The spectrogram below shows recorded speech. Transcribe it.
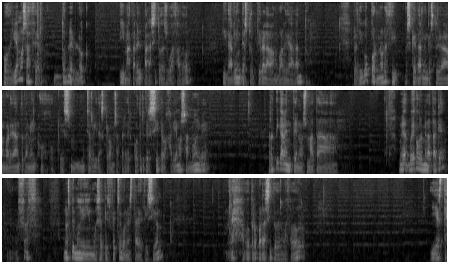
Podríamos hacer doble block y matar el parásito desguazador y darle indestructible a la vanguardia de Adanto. Lo digo por no recibir... Es que darle indestructible a la vanguardia de Adanto también, ojo, que es muchas vidas que vamos a perder. 4 y 3, 7, bajaríamos a 9. Prácticamente nos mata... Voy a, voy comerme el ataque. No estoy muy, muy satisfecho con esta decisión. Otro parásito desguazador. Y este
